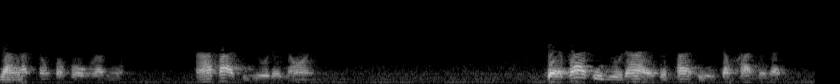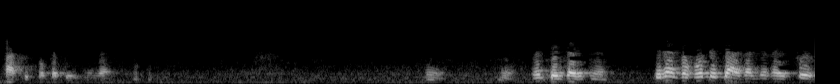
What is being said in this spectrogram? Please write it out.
อย่างรัฐต้องประโงเราเนี่ย หาพระที่อยู่ได้น้อยแต่พระที่อยู่ได้เป็นพระที่สำคัญเหมือนกันพระผิดปกติเหมือ นกันนี่นี่มันเป็นใจเงินที่นั่นพระพุทธเจ้าท่านจะให้ฝึก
